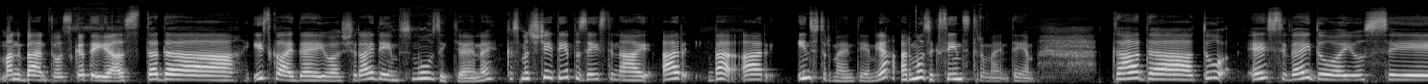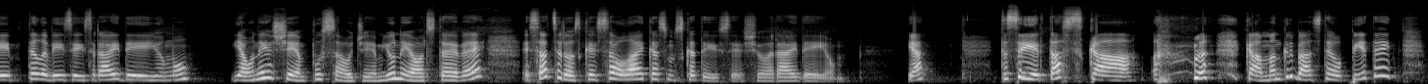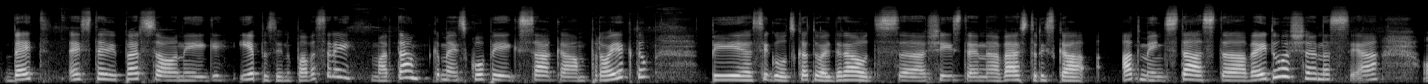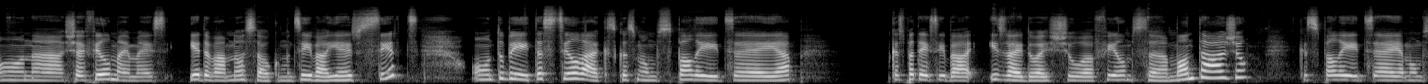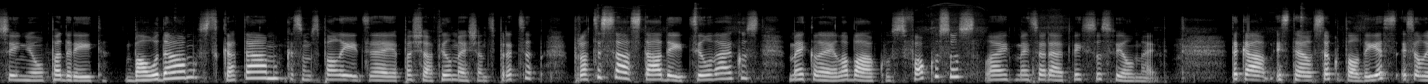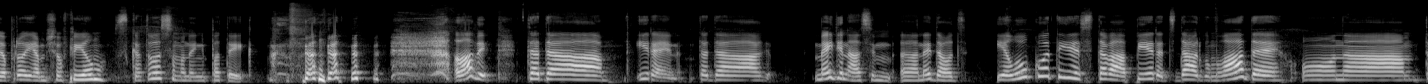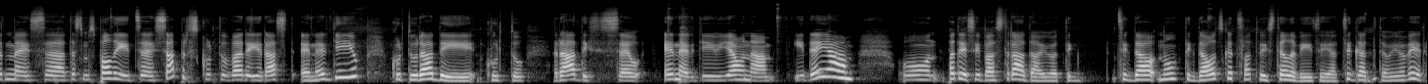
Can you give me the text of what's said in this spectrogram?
mani bērni to skatījās. Tad uh, izklaidējoši raidījums mūziķē, ne? kas man šķiet iepazīstināja ar, ar instrumentiem, ja? ar muzikas instrumentiem. Tad uh, tu esi veidojusi televīzijas raidījumu jauniešiem, pusauģiem, juniors TV. Es atceros, ka es savu laiku esmu skatījusies šo raidījumu. Ja? Tas ir tas, kā, kā man gribās tev pieteikt, bet es tevi personīgi iepazinu pavasarī, martā, kad mēs kopīgi sākām projektu pie Siguldas katoļa draudzes šīs ten vēsturiskā atmiņas stāsta veidošanas, ja, un šai filmai mēs iedavām nosaukumu dzīvā Jēzus sirds, un tu biji tas cilvēks, kas mums palīdzēja uh, kas patiesībā izveidoja šo filmas montāžu, kas palīdzēja mums viņu padarīt baudāmu, skatāmu, kas mums palīdzēja pašā filmēšanas procesā stādīt cilvēkus, meklēja labākus fokusus, lai mēs varētu visus uzfilmēt. Tā kā es tev saku paldies, es vēl joprojām šo filmu skatos un man viņu patīk. Labi, tad uh, Irēna, tad uh, mēģināsim uh, nedaudz ielūkoties tavā pieredzes dārguma lādē, un uh, tad mēs, uh, tas mums palīdzēja saprast, kur tu vari rast enerģiju, kur tu radīji, kur tu radi sev enerģiju jaunām idejām, un patiesībā strādājot tik, cik daudz, nu, tik daudz gads Latvijas televīzijā, cik gadi tev jau ir?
